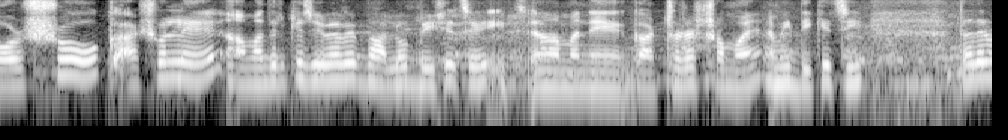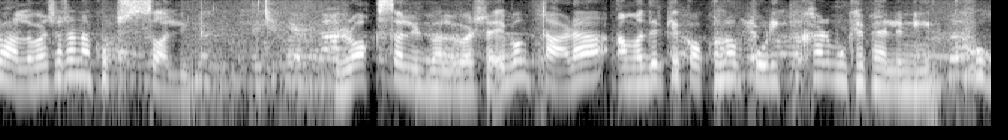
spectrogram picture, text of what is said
দর্শক আসলে আমাদেরকে যেভাবে ভালোবেসেছে মানে গাঁট ছড়ার সময় আমি দেখেছি তাদের ভালোবাসাটা না খুব সলিড রক সলিড ভালোবাসা। এবং তারা আমাদেরকে কখনো পরীক্ষার মুখে ফেলেনি খুব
